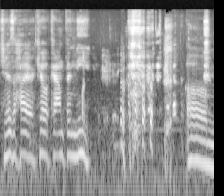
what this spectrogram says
She has a higher kill count than me. Um,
